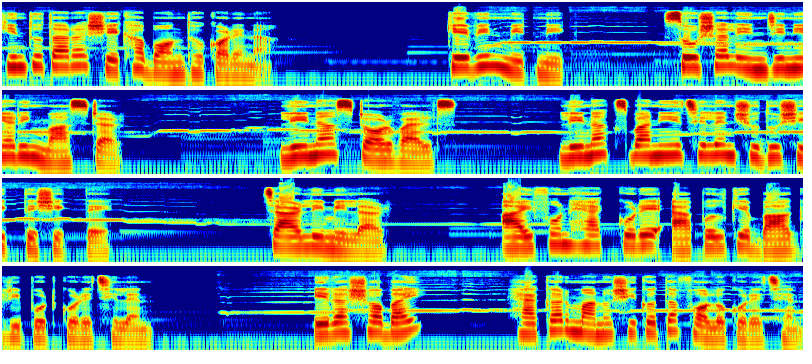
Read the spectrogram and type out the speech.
কিন্তু তারা শেখা বন্ধ করে না। Kevin Mitnick, social engineering master. Linus Torvalds Linux বানিয়েছিলেন শুধু শিখতে শিখতে। চার্লি মিলার, আইফোন হ্যাক করে অ্যাপলকে বাগ রিপোর্ট করেছিলেন। এরা সবাই হ্যাকার মানসিকতা ফলো করেছেন।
